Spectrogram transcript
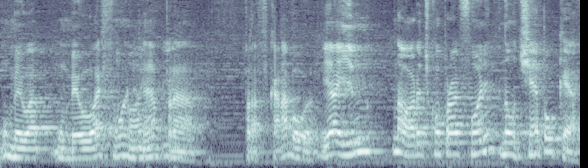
o meu, o meu iPhone, né, pra, pra ficar na boa. E aí, na hora de comprar o iPhone, não tinha Care.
